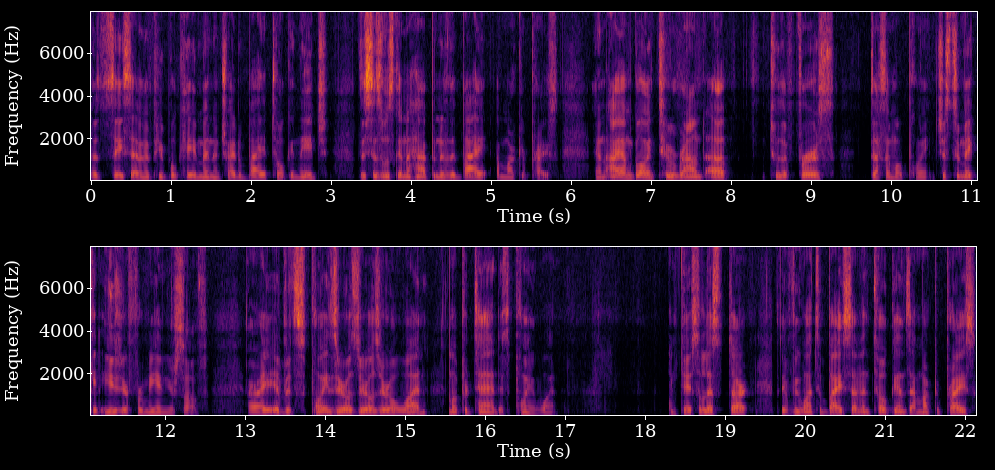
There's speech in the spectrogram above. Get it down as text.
Let's say seven people came in and tried to buy a token each. This is what's going to happen if they buy a market price. And I am going to round up to the first decimal point just to make it easier for me and yourself. All right, if it's 0.0001, I'm gonna pretend it's 0.1. Okay, so let's start. If we want to buy seven tokens at market price,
